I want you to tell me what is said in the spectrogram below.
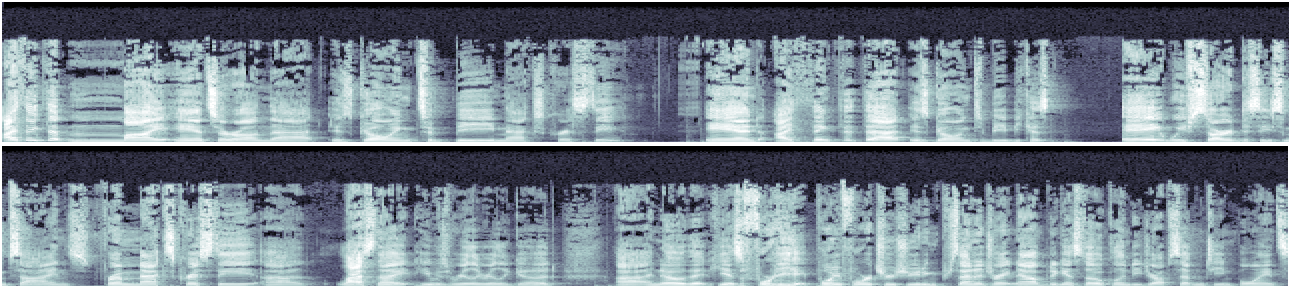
I think that my answer on that is going to be Max Christie. And I think that that is going to be because A, we've started to see some signs from Max Christie. Uh, last night, he was really, really good. Uh, I know that he has a 48.4 true shooting percentage right now, but against Oakland, he dropped 17 points.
